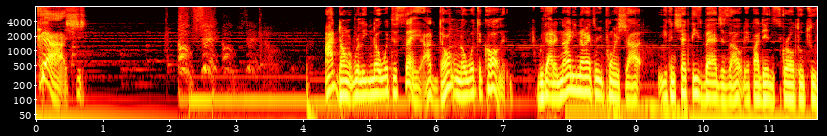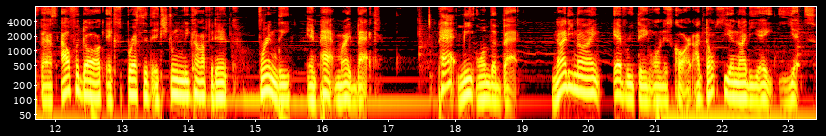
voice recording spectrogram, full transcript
gosh. Oh shit. I don't really know what to say. I don't know what to call it. We got a 99 three point shot. You can check these badges out if I didn't scroll through too fast. Alpha Dog, expressive, extremely confident, friendly, and pat my back. Pat me on the back. 99 everything on this card. I don't see a 98 yet.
